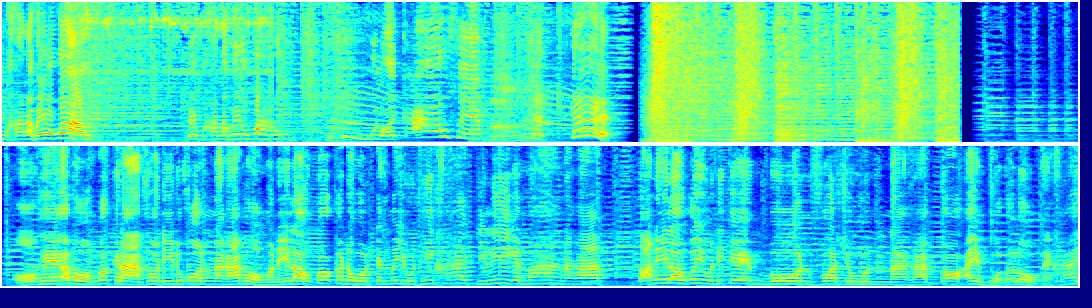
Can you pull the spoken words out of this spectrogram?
มคาราเบลเปล่าเต็มคาราเบลเปล่าโอ้โหร้อยเก้าสิบเจ็ดแค่โอเคครับผมก็กราบสวัสดีทุกคนนะครับผมวันนี้เราก็กระโดดกันมาอยู่ที่ค่ายจิลี่กันบ้างนะครับ ตอนนี้เราก็อยู่ที่เกมโบนฟอร์จูนนะครับก็ไอหัวกระโหลกในค่าย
